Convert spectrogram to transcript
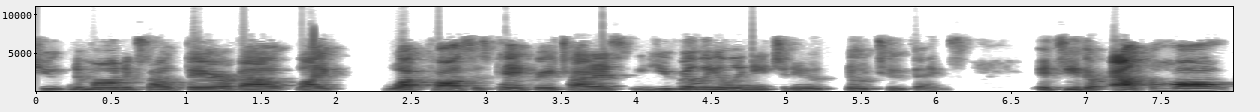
cute mnemonics out there about like what causes pancreatitis. You really only need to know, know two things. It's either alcohol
